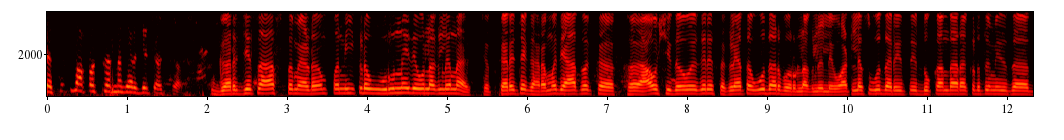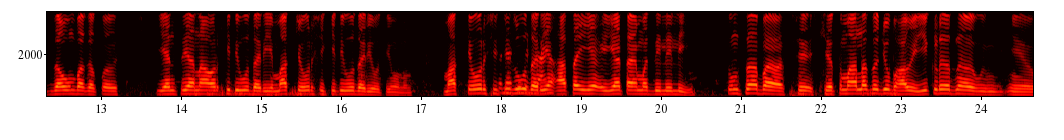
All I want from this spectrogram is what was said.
तसंच वापस करणं गरजेचं असतं गरजेचं असतं मॅडम पण इकडं उरून नाही देऊ लागलं ना शेतकऱ्याच्या घरामध्ये आज ख- ख- औषधं वगैरे सगळे आता उधार भरू लागलेले वाटल्यास उधारीचे दुकानदाराकडे तुम्ही ज- जाऊन बघा क- यांच्या या नावावर किती उधारी आहे, मागच्या वर्षी किती उधारी होती म्हणून? मागच्या वर्षीचीच उधारी आता या या टायमात दिलेली. तुमचा ब- शे- शेतमालाचा जो भाव आहे इकडं अं,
